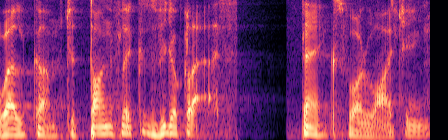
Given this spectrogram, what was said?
Welcome to Toneflix video class. Thanks for watching.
